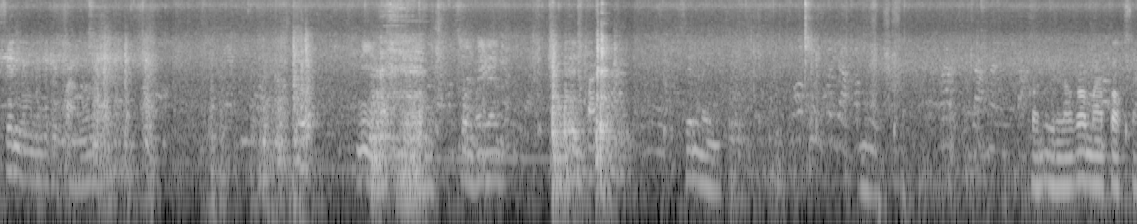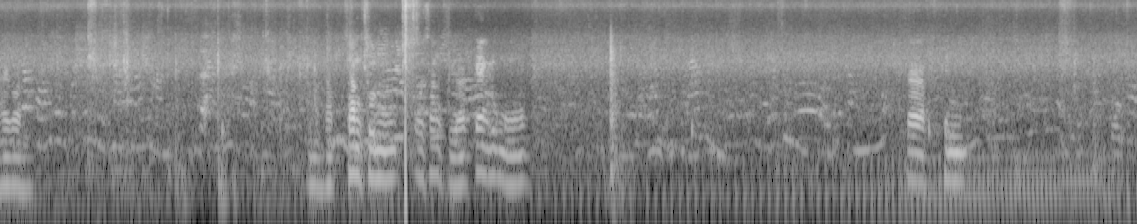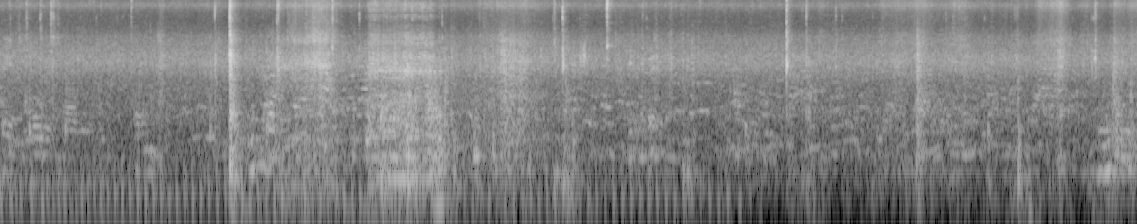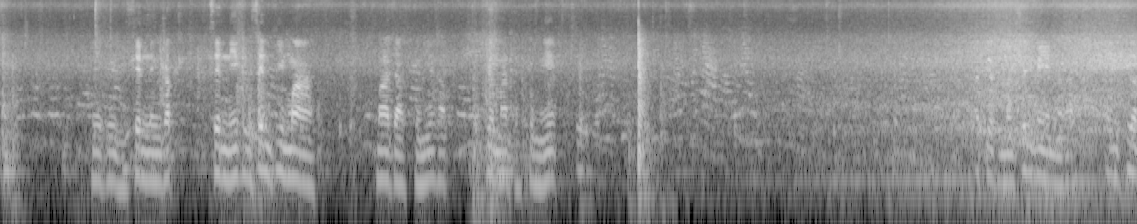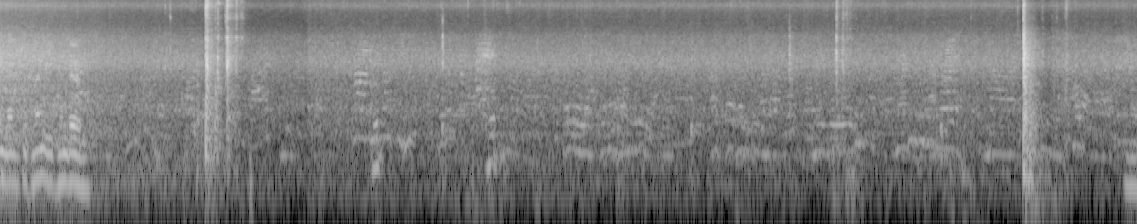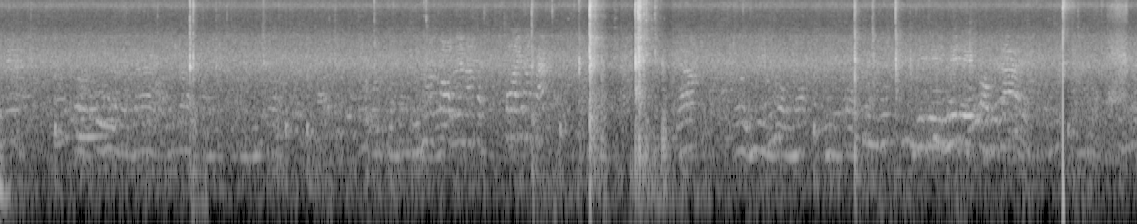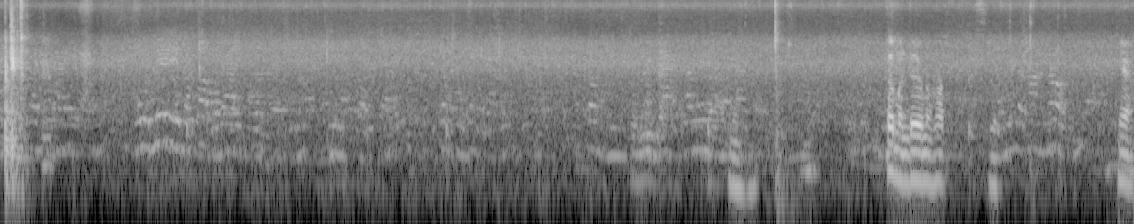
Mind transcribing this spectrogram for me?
เส้นหนึ่งมันจะไปฝั่งนู้นนะนี่ส่งไปยังเส้นปัก เส้นหนึ่งก่อนอื่นเราก็มาปอกสายก่อนนะครับช่างซุนโอ้ช่างเสือแกล้งลูกหมูก็เป็น นี่คือเส้นหนึ่งครับ เส้นนี้คือเส้นที่มามาจากตรงนี้ครับเชื่อมมาจากตรงนี้ถ้าเปรียบเหมือนเส้นเมนนะครับต้องเชื่อมยังจุดนั้นอีกเหมือนเดิม ก็เหมือนเดิมนะครับเสียบเนี่ย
